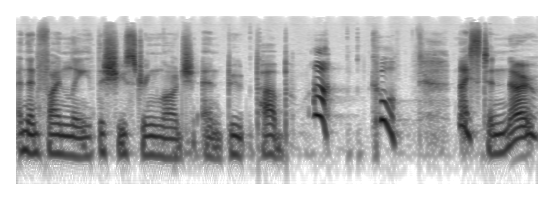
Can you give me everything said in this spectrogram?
and then finally the Shoestring Lodge and Boot Pub. Ah, cool. Nice to know.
